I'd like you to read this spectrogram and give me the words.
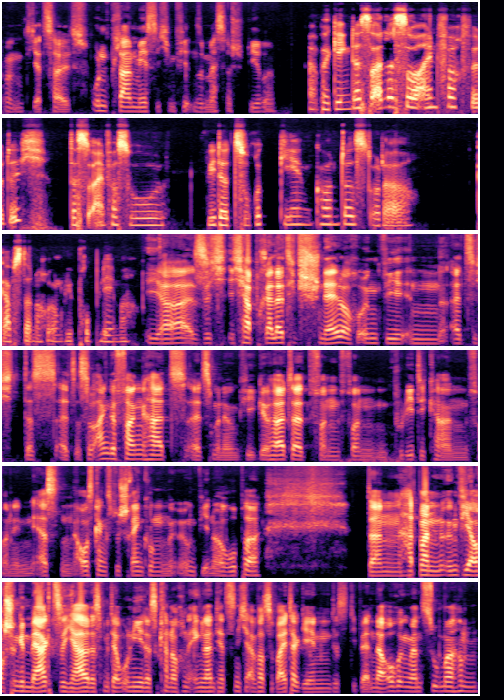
und jetzt halt unplanmäßig im vierten Semester studiere. Aber ging das alles so einfach für dich, dass du einfach so wieder zurückgehen konntest oder gab es da noch irgendwie Probleme? Ja, also ich, ich habe relativ schnell auch irgendwie in, als ich das, als es so angefangen hat, als man irgendwie gehört hat von, von Politikern, von den ersten Ausgangsbeschränkungen irgendwie in Europa, dann hat man irgendwie auch schon gemerkt, so ja, das mit der Uni, das kann auch in England jetzt nicht einfach so weitergehen. Das, die werden da auch irgendwann zumachen.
